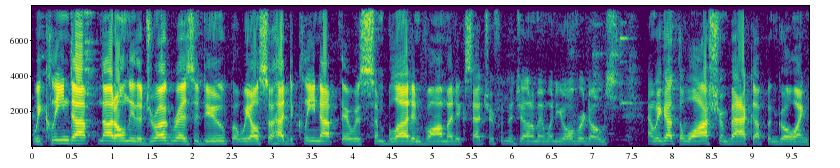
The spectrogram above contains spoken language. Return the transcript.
We cleaned up not only the drug residue, but we also had to clean up. There was some blood and vomit, etc., from the gentleman when he overdosed, and we got the washroom back up and going.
